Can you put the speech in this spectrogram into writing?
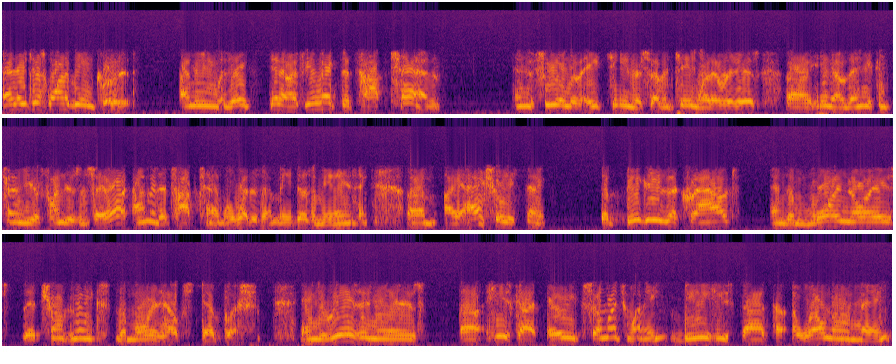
and they just want to be included. I mean, they, you know, if you make the top 10, in the field of 18 or 17, whatever it is, uh, you know, then you can turn to your funders and say, oh, I'm in the top 10. Well, what does that mean? It doesn't mean anything. Um, I actually think the bigger the crowd and the more noise that Trump makes, the more it helps Jeb Bush. And the reason is uh, he's got A, so much money, B, he's got a, a well-known name.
